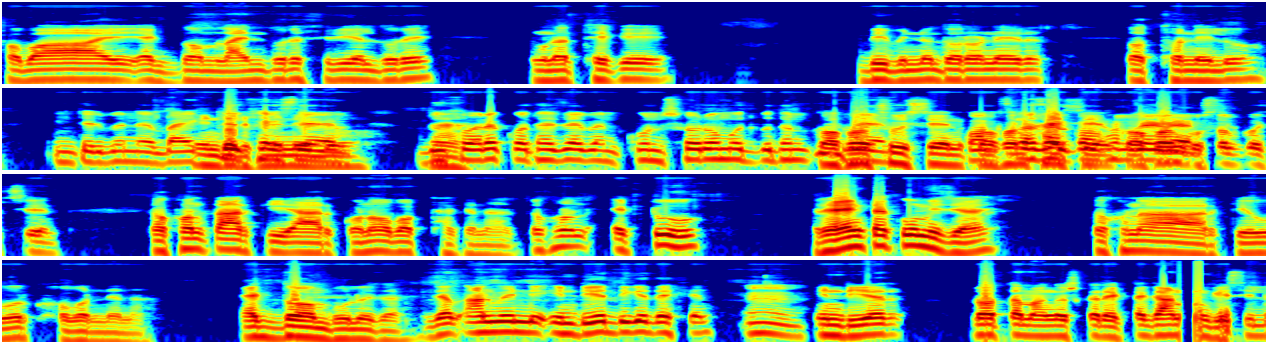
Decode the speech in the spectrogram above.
সবাই একদম লাইন ধরে সিরিয়াল ধরে ওনার থেকে বিভিন্ন ধরনের তথ্য নিল। ইন্টারভিউ ইন্টারভিউ নিল। দুপুরে কোথায় যাবেন? কোন শোরুম উদ্বোধন করবেন? কখন শুইছেন? কখন খাইছেন? কখন গোসল করছেন? তখন তার কি আর কোনো অভাব থাকে না। যখন একটু র্যাঙ্কটা কমে যায় তখন আর কেউ ওর খবর নেয় না। একদম ভুলে যায়। যেমন আমি ইন্ডিয়ার দিকে দেখেন ইন্ডিয়ার লতা মঙ্গেশকর একটা গান গেছিল।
